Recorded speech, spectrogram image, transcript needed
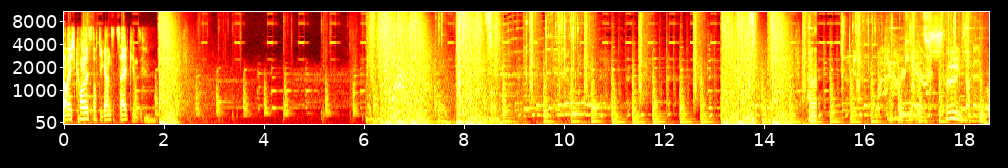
Aber ich call's doch die ganze Zeit, Kinsey. Schön, Jamel.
